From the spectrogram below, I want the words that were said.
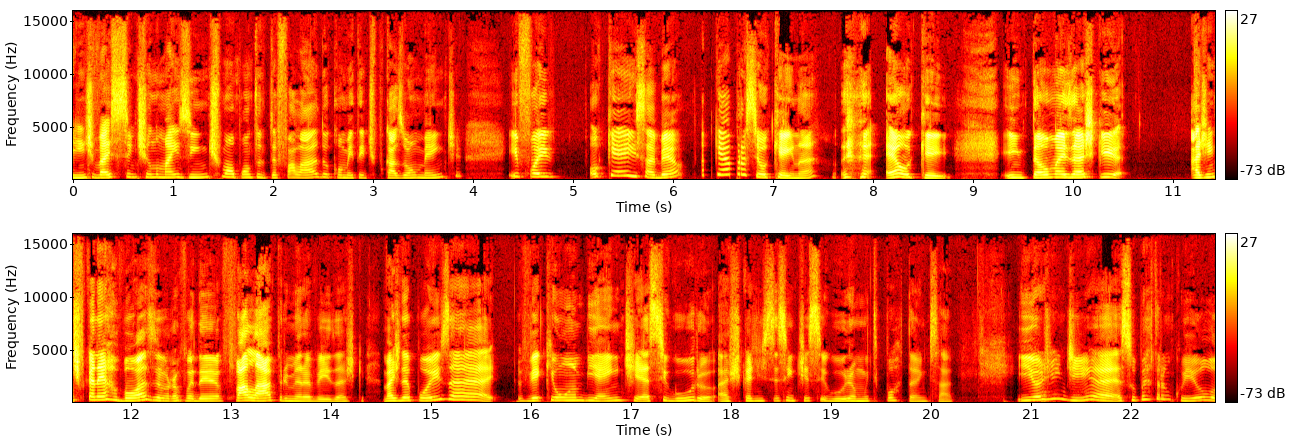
gente vai se sentindo mais íntimo ao ponto de ter falado. Eu comentei, tipo, casualmente. E foi ok, sabe? É porque é pra ser ok, né? é ok. Então, mas acho que a gente fica nervosa para poder falar a primeira vez, acho que. Mas depois é ver que o ambiente é seguro. Acho que a gente se sentir seguro é muito importante, sabe? E hoje em dia é super tranquilo.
